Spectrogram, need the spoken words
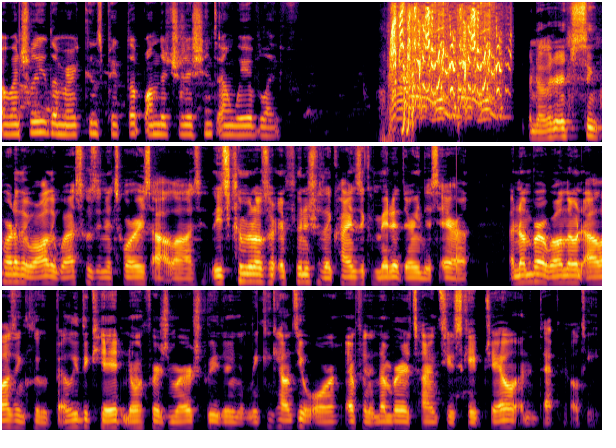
eventually the Americans picked up on their traditions and way of life. Another interesting part of the Wild West was the notorious outlaws. These criminals were infamous for the crimes they committed during this era. A number of well-known outlaws include Billy the Kid, known for his murder spree during the Lincoln County War, and for the number of times he escaped jail and the death penalty.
